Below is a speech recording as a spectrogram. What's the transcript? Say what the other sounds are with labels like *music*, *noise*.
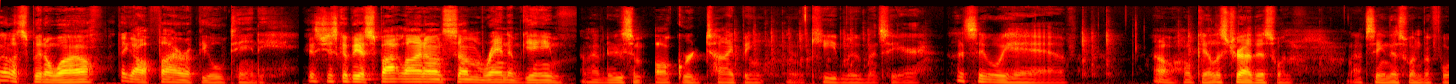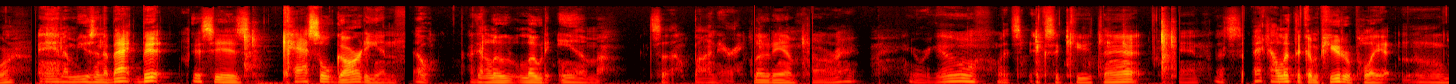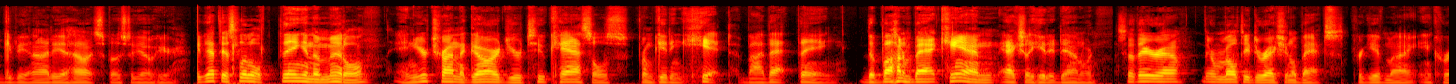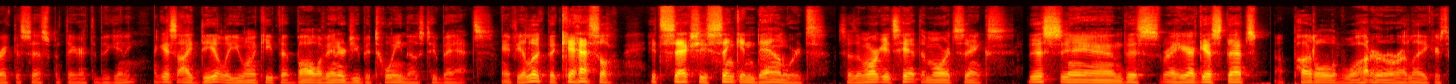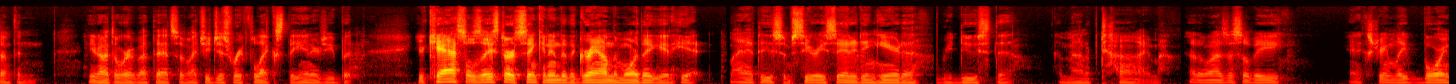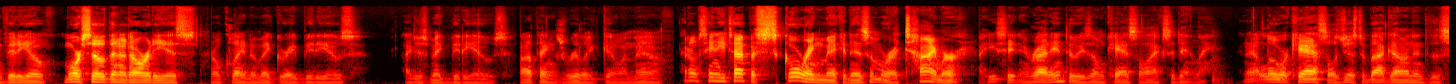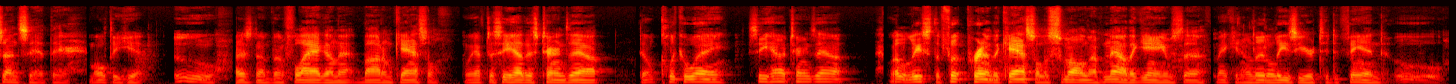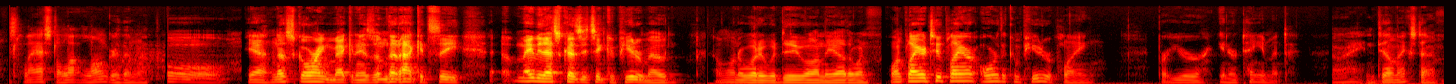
Well, it's been a while. I think I'll fire up the old Tandy. It's just gonna be a spotlight on some random game. I'm having to do some awkward typing and key movements here. Let's see what we have. Oh, okay, let's try this one. I've seen this one before. And I'm using a back bit. This is Castle Guardian. Oh, I gotta load, load M. It's a binary. Load M. All right, here we go. Let's execute that. And let's, in fact, I'll let the computer play it and give you an idea how it's supposed to go here. You've got this little thing in the middle, and you're trying to guard your two castles from getting hit by that thing. The bottom *laughs* bat can actually hit it downward. So they're uh, they're multi-directional bats. Forgive my incorrect assessment there at the beginning. I guess ideally you want to keep that ball of energy between those two bats. If you look, the *laughs* castle it's actually sinking downwards. So the more it gets hit, the more it sinks. This and this right here, I guess that's a puddle of water or a lake or something. You don't have to worry about that so much. It just reflects the energy. But your castles, they start sinking into the ground the more they get hit. Might have to do some serious editing here to reduce the amount of time. Otherwise, this will be an extremely boring video, more so than it already is. I don't claim to make great videos. I just make videos. My thing's really going now. I don't see any type of scoring mechanism or a timer. He's hitting it right into his own castle accidentally. And that lower castle is just about gone into the sunset there. Multi-hit. Ooh, there's not a flag on that bottom castle. We have to see how this turns out. Don't click away. See how it turns out. Well, at least the footprint of the castle is small enough now. The game's uh, making it a little easier to defend. Ooh, lasts a lot longer than I. Oh, yeah, no scoring mechanism that I could see. Maybe that's because it's in computer mode. I wonder what it would do on the other one. One player, two player, or the computer playing for your entertainment. All right, until next time.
